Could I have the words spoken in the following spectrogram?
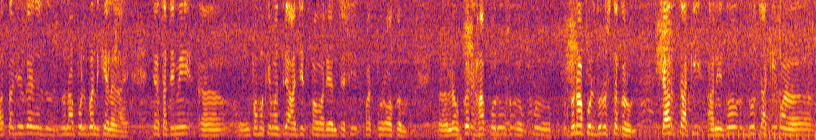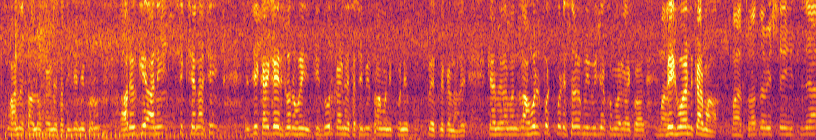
आता जो काही जुना पूल बंद केलेला आहे त्यासाठी मी उपमुख्यमंत्री अजित पवार यांच्याशी पाठपुरावा करून लवकर हा पूल जुना पूल दुरुस्त करून चार चाकी आणि दो दुचाकी वाहनं चालू करण्यासाठी जेणेकरून आरोग्य आणि शिक्षणाची जी काही गैरसोय होईल ती दूर करण्यासाठी मी प्रामाणिकपणे प्रयत्न करणार आहे. कॅमेरामॅन राहुल पटपडेसह मी विजयकुमार गायकवाड वेगवान करमाळा. महत्त्वाचा विषय इथल्या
